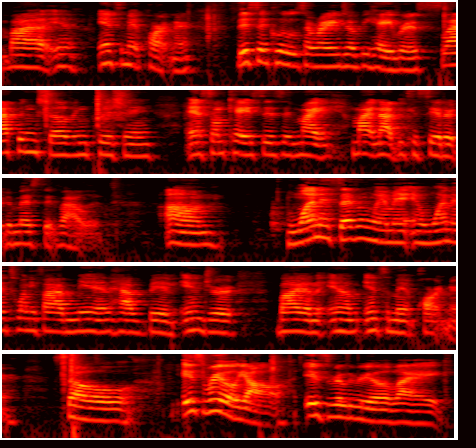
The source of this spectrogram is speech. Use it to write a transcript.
by an intimate partner. This includes a range of behaviors slapping, shoving, pushing. In some cases, it might, might not be considered domestic violence. Um, one in seven women and one in 25 men have been injured by an um, intimate partner. So it's real, y'all. It's really real. Like,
